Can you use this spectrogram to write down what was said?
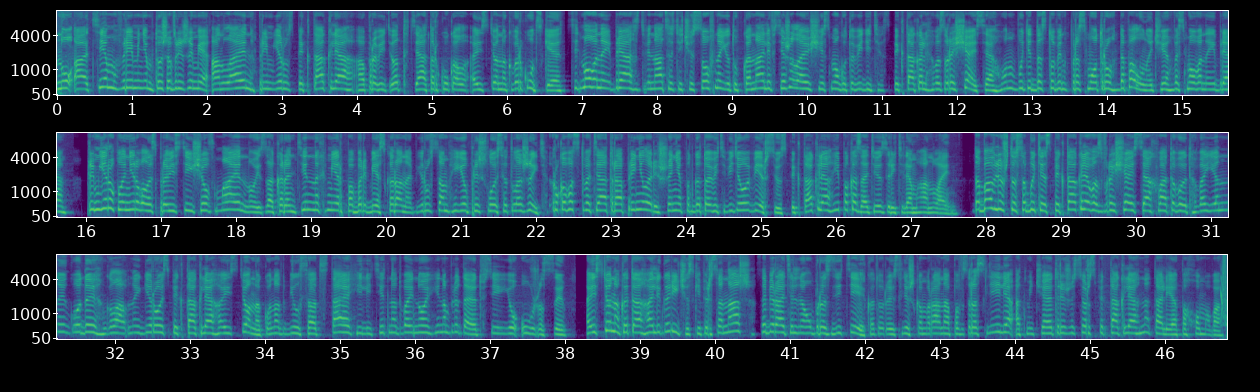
Ну а тем временем тоже в режиме онлайн премьеру спектакля проведет театр кукол «Аистенок» в Иркутске. 7 ноября с 12 часов на YouTube-канале все желающие смогут увидеть спектакль «Возвращение возвращайся. Он будет доступен к просмотру до полуночи 8 ноября. Премьеру планировалось провести еще в мае, но из-за карантинных мер по борьбе с коронавирусом ее пришлось отложить. Руководство театра приняло решение подготовить видеоверсию спектакля и показать ее зрителям онлайн. Добавлю, что события спектакля «Возвращайся» охватывают военные годы. Главный герой спектакля – Аистенок. Он отбился от стаи и летит над войной и наблюдает все ее ужасы. Аистенок – это аллегорический персонаж, собирательный образ детей, которые слишком рано повзрослели, отмечает режиссер спектакля Наталья Пахомова.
